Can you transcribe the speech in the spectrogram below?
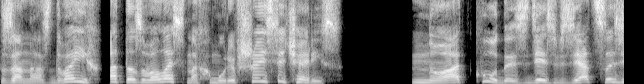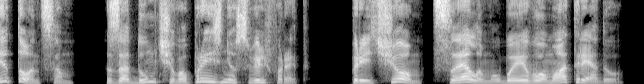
За нас двоих отозвалась нахмурившаяся Чарис. «Но откуда здесь взяться зетонцам?» Задумчиво произнес Вильфред. «Причем целому боевому отряду.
